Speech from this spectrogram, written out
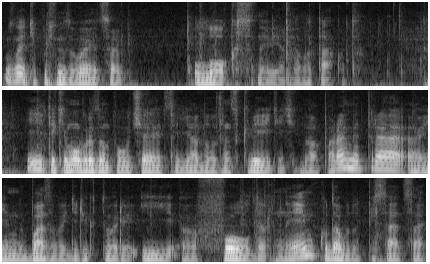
Ну, знаете, пусть называется logs, наверное, вот так вот. И таким образом, получается, я должен склеить эти два параметра, э, я имею в виду базовую директорию и э, folder name, куда будут писаться,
